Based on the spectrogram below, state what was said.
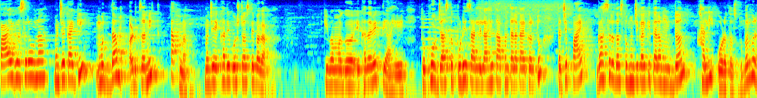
पाय घसरवणं म्हणजे काय की मुद्दाम अडचणीत टाकणं. म्हणजे एखादी गोष्ट असते बघा किंवा मग एखादा व्यक्ती आहे तो खूप जास्त पुढे चाललेला आहे तर आपण त्याला काय करतो? त्याचे पाय घसरत असतो म्हणजे काय की त्याला मुद्दाम खाली ओढत असतो बरोबर?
